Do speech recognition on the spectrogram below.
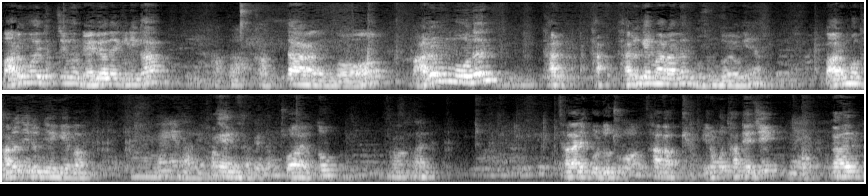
마름모의 특징은 내변의 길이가 가가. 같다라는 거. 마름모는 다, 다, 다르게 말하면 무슨 도형이냐? 마름모 다른 이름 얘기해봐. 평행 사변. 평행사변형. 좋아요. 또? 사다리꼴도 좋아. 사각형. 이런 거 다 되지? 네. 그러니까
